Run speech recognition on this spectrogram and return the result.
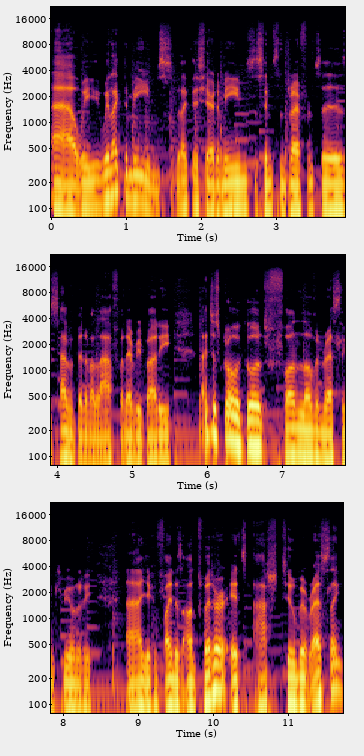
uh, we we like the memes. We like to share the memes, the Simpsons references, have a bit of a laugh with everybody, and just grow a good, fun, loving wrestling community. Uh, you can find us on Twitter. It's at Two Bit Wrestling.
